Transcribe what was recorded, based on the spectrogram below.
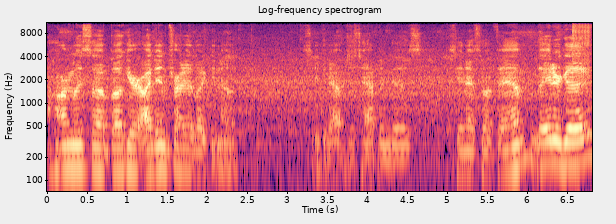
a harmless uh, bug here. I didn't try to, like, you know, seek it out. It just happened, guys. See you next month, fam. Later, guys.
